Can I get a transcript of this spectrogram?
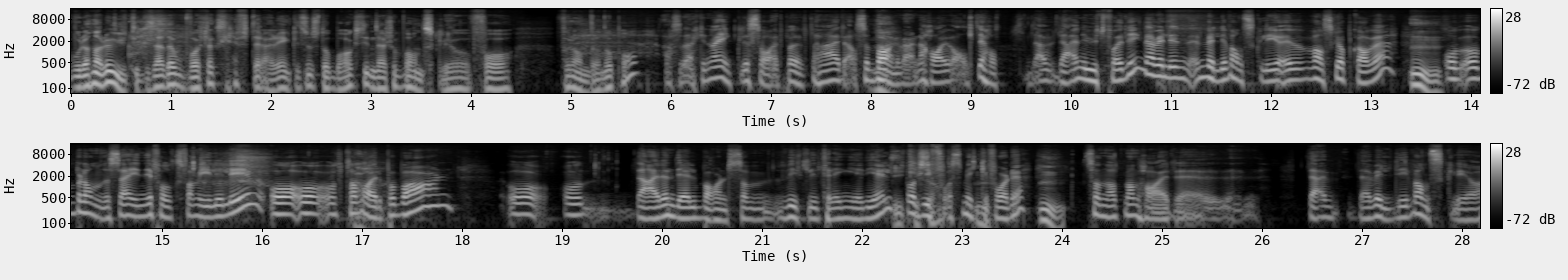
Hvordan har det utviklet seg? Hva slags krefter er det egentlig som står bak, siden det er så vanskelig å få forandra noe på? Altså, det er ikke noe enkle svar på dette her. Altså, barnevernet har jo alltid hatt Det er, det er en utfordring. Det er veldig, en veldig vanskelig, vanskelig oppgave Mm. å, å blande seg inn i folks familieliv og, og, og ta vare på barn. Og, og det er en del barn som virkelig trenger hjelp, Ikke og de få, som ikke får det. Mm. Sånn at man har Det er, det er veldig vanskelig å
